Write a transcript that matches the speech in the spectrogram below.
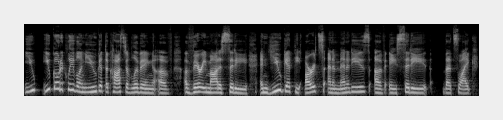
you, you go to Cleveland, you get the cost of living of a very modest city and you get the arts and amenities of a city that's like,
